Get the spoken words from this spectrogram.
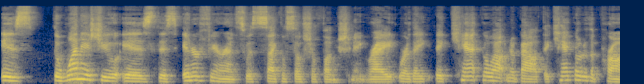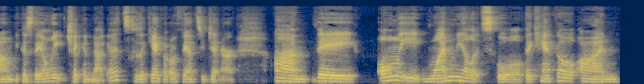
is the one issue is this interference with psychosocial functioning, right? Where they they can't go out and about, they can't go to the prom because they only eat chicken nuggets because they can't go to a fancy dinner. Um, they only eat one meal at school. They can't go on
